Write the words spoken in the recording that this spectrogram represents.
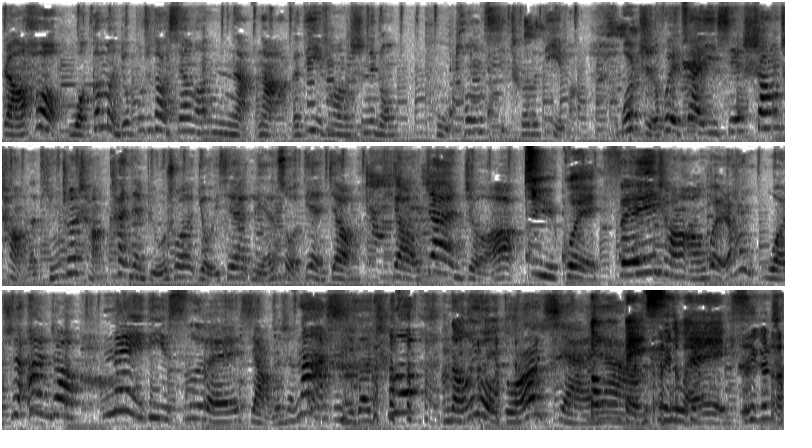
然后我根本就不知道香港哪哪个地方是那种。普通洗车的地方，我只会在一些商场的停车场看见，比如说有一些连锁店叫挑战者，巨贵，非常昂贵。然后我是按照内地思维想的是，那洗个车能有多少钱呀？东北思维，洗个车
